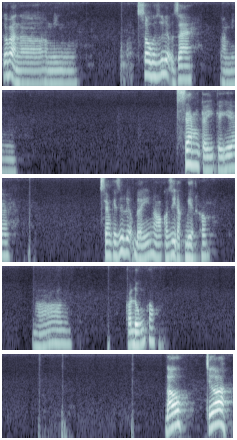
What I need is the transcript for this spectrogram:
Các bạn uh, mình sâu cái dữ liệu ra và mình xem cái cái ờ, xem cái dữ liệu đấy nó có gì đặc biệt không? Nó có đúng không? Đâu? Chưa?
